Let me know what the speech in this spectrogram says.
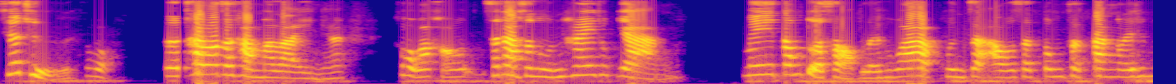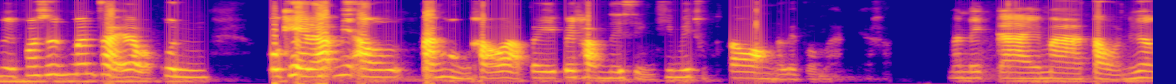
เชื่อถือเขาบอกเออถ้าเราจะทำอะไรอย่างเงี้ยเขาบอกว่าเขาสนับสนุนให้ทุกอย่าง ไม่ต้องตรวจสอบเลยเพราะว่าคุณจะเอาสตงสตังอะไรที่ไม่เพราะฉันมั่นใจแหละว่าคุณโอเคแล้วไม่เอาตังของเขาอะไปไปทำในสิ่งที่ไม่ถูกต้องอะไรประมาณนี้ค่ะมันในกลายมาต่อเนื่อง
